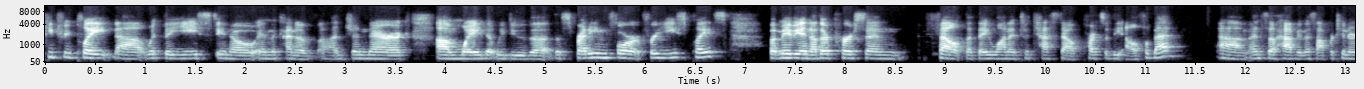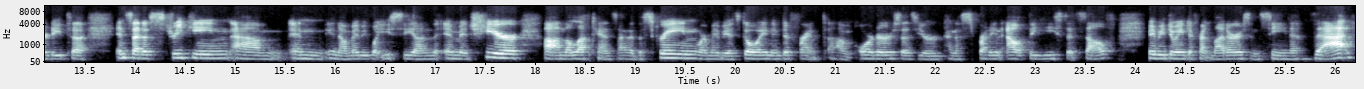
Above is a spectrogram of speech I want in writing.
petri plate uh, with the yeast you know in the kind of uh, generic um, way that we do the the spreading for for yeast plates. But maybe another person felt that they wanted to test out parts of the alphabet um, and so having this opportunity to, instead of streaking um, in, you know, maybe what you see on the image here on the left-hand side of the screen, where maybe it's going in different um, orders as you're kind of spreading out the yeast itself, maybe doing different letters and seeing if that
